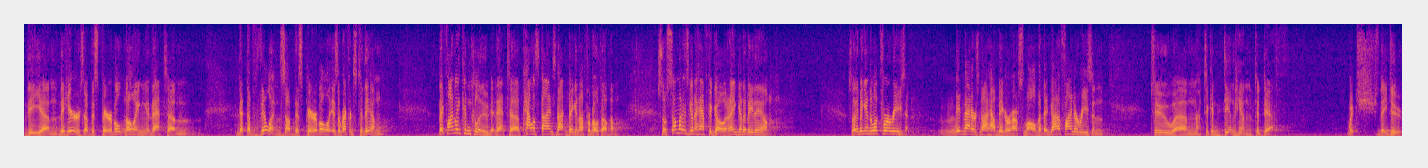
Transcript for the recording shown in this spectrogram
The, um, the hearers of this parable, knowing that, um, that the villains of this parable is a reference to them, they finally conclude that uh, Palestine's not big enough for both of them. So somebody's going to have to go, and it ain't going to be them. So they begin to look for a reason. It matters not how big or how small, but they've got to find a reason to, um, to condemn him to death, which they do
